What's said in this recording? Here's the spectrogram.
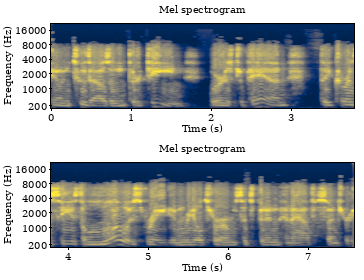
you know, in 2013. Whereas Japan the currency is the lowest rate in real terms that's been in, a half a century.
